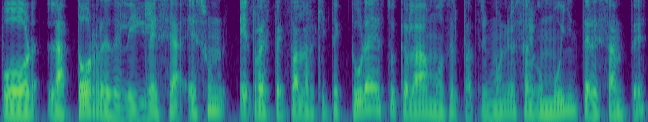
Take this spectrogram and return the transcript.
por la torre de la iglesia. Es un eh, respecto a la arquitectura, esto que hablábamos del patrimonio es algo muy interesante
